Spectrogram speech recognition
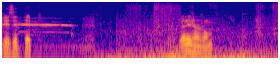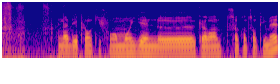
les ai de tête. Là les gingembre. On a des plants qui font en moyenne 40-50 cm.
